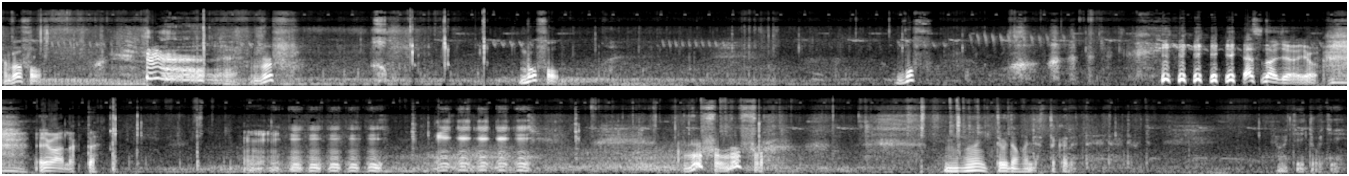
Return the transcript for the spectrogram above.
Вуфл. Вуф. Вуфл. Вуф. Ez nagyon jó. Imádlak te. Vuf, vuf. Na, így tudom, hogy ezt akarod. Hogy így, hogy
